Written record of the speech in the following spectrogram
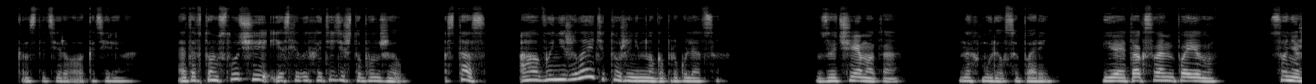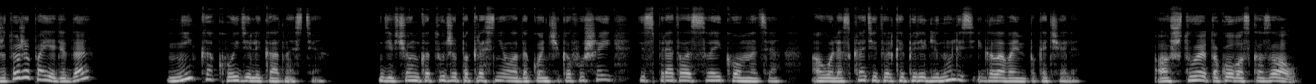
— констатировала Катерина. «Это в том случае, если вы хотите, чтобы он жил. Стас, а вы не желаете тоже немного прогуляться?» «Зачем это?» — нахмурился парень. «Я и так с вами поеду. Соня же тоже поедет, да?» Никакой деликатности. Девчонка тут же покраснела до кончиков ушей и спряталась в своей комнате, а Оля с Катей только переглянулись и головами покачали. «А что я такого сказал?»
